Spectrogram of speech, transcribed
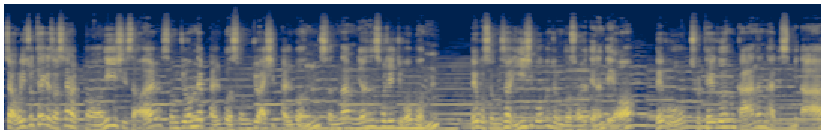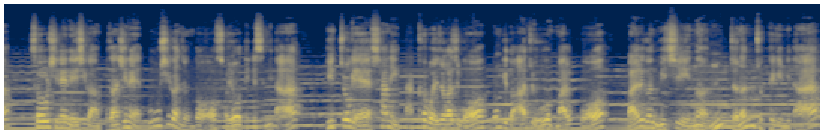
자, 우리 주택에서 생활 편의 시설, 성주 읍내 8분, 성주 IC 8분, 선남 면 소재지 5분, 대구 성서 25분 정도 소요되는데요. 대구 출퇴근 가능하겠습니다. 서울 시내 4시간, 부산 시내 2시간 정도 소요되겠습니다. 뒤쪽에 산이 딱 커 보여져가지고 공기도 아주 맑고 맑은 위치에 있는 전원주택입니다.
